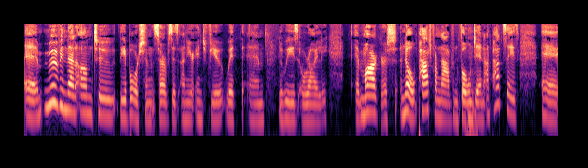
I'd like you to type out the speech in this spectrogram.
Um, moving then on to the abortion services and your interview with um, Louise O'Reilly. Uh, Margaret, no, Pat from Navan phoned mm. in, and Pat says uh,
